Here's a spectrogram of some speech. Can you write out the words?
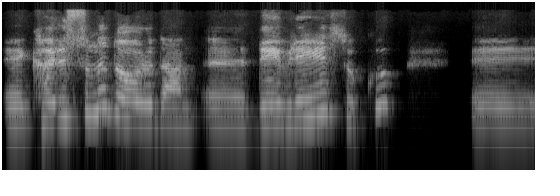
e, karısını doğrudan e, devreye sokup e,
